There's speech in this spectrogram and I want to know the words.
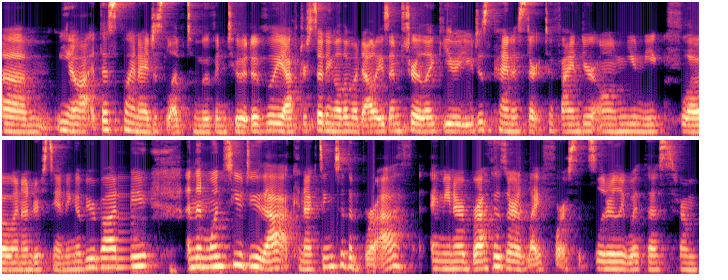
Um, you know at this point i just love to move intuitively. After studying all the modalities i'm sure like you you just kind of start to find your own unique flow and understanding of your body. And then once you do that connecting to the breath I mean, our breath is our life force. It's literally with us from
